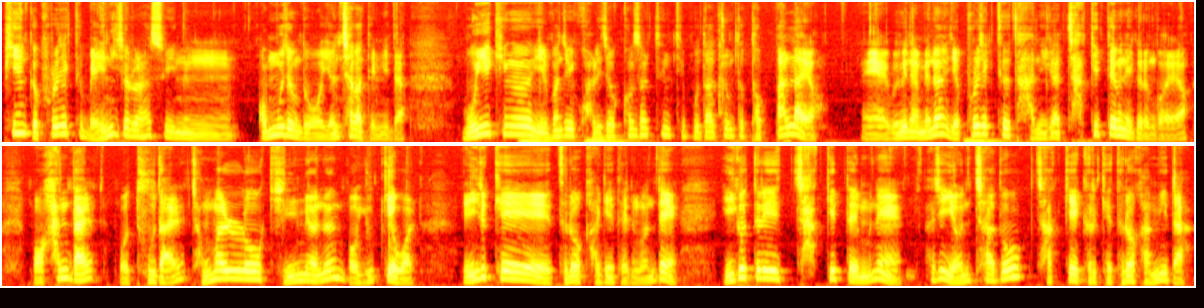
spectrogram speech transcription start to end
PM급 프로젝트 매니저를 할 수 있는 업무 정도 연차가 됩니다. 모이킹은 일반적인 관리적 컨설턴트보다 좀 더 더 빨라요. 예, 왜냐면은 이제 프로젝트 단위가 작기 때문에 그런 거예요. 뭐 한 달, 뭐 두 달, 정말로 길면은 뭐 6개월 예, 이렇게 들어가게 되는 건데 이것들이 작기 때문에 사실 연차도 작게 그렇게 들어갑니다.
